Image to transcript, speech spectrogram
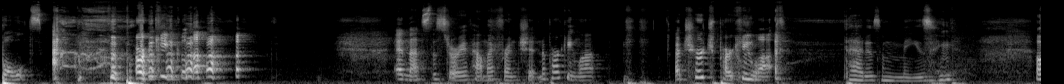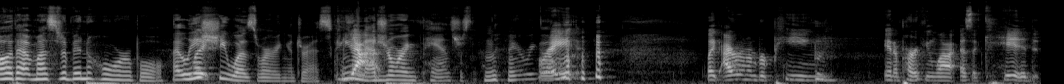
bolts out the parking lot. And that's the story of how my friend shit in a parking lot. A church parking lot. That is amazing. Oh, that must have been horrible. At least Like- she was wearing a dress. Can you Yeah. imagine wearing pants? Just here we go. right? like I remember peeing in a parking lot as a kid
